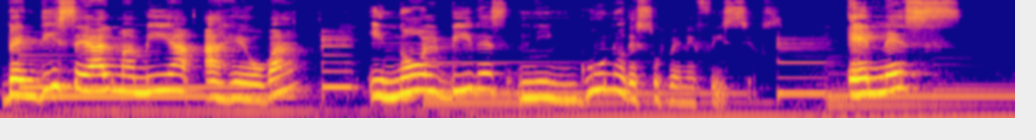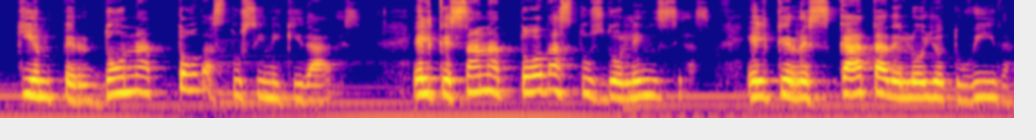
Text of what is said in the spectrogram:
Bendice alma mía a Jehová, y no olvides ninguno de sus beneficios. Él es quien perdona todas tus iniquidades, el que sana todas tus dolencias, el que rescata del hoyo tu vida,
